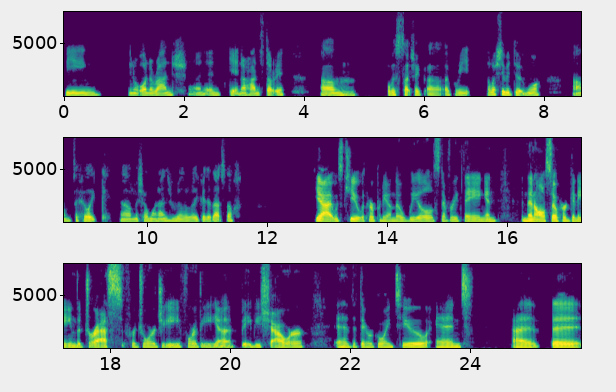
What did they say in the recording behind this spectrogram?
being, you know, on a ranch and, and getting her hands dirty. Um, Mhm. it was such a, a, a great. I wish they would do it more. Um, I feel like uh, Michelle Monaghan's really really good at that stuff. Yeah, it was cute with her putting on the wheels and everything, and and then also her getting the dress for Georgie for the uh, baby shower uh, that they were going to, and uh, the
